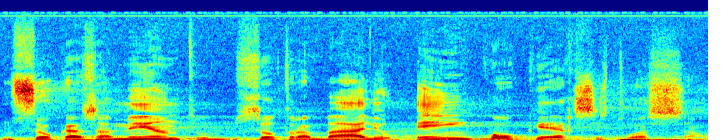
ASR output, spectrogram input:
no seu casamento, no seu trabalho, em qualquer situação.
